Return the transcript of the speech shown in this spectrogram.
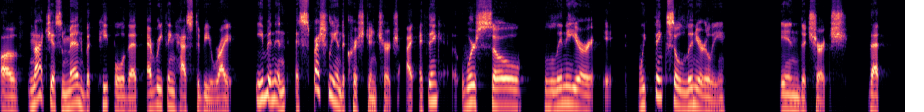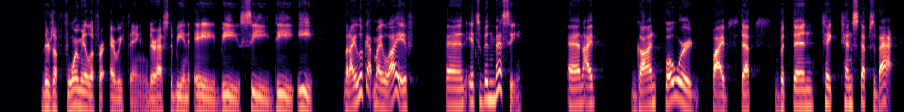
of not just men, but people that everything has to be right. Even in, especially in the Christian church, I, I think we're so linear. We think so linearly in the church that there's a formula for everything. There has to be an A, B, C, D, E. But I look at my life and it's been messy. And I've gone forward five steps, but then take 10 steps back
